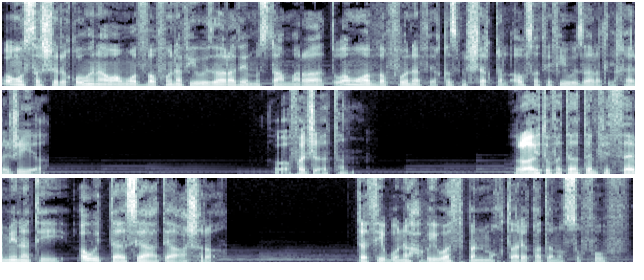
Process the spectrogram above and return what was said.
ومستشرقون وموظفون في وزارة المستعمرات وموظفون في قسم الشرق الأوسط في وزارة الخارجية. وفجأة رأيت فتاة في الثامنة أو التاسعة عشرة تثب نحوي وثبا مخترقة الصفوف.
